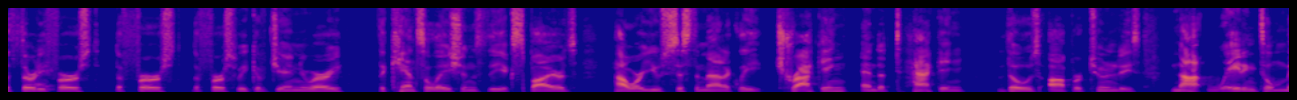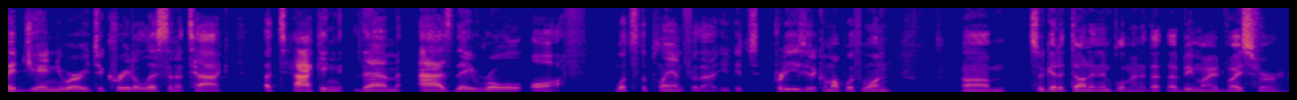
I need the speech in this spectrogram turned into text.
the 31st, the first, the first week of January, the cancellations, the expireds. How are you systematically tracking and attacking those opportunities? Not waiting till mid January to create a list and attack, attacking them as they roll off. What's the plan for that? It's pretty easy to come up with one. Um, so get it done and implement it. That that'd be my advice for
